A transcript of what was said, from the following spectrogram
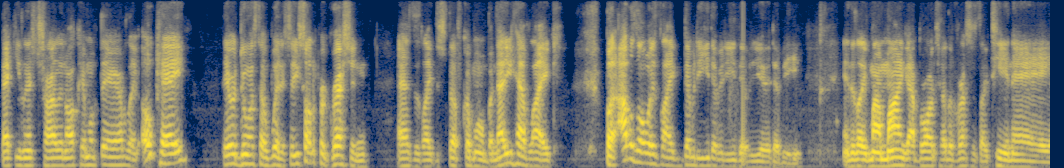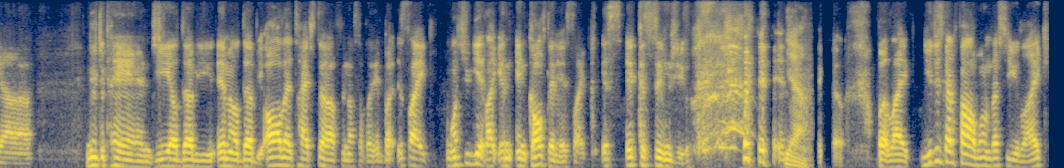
Becky Lynch, Charlotte all came up there. I was like, okay, they were doing stuff with it. So you saw the progression as the like the stuff come on. But now you have like, but I was always like WWE, WWE, WWE and then like my mind got brought to other wrestlers like TNA, uh, New Japan, GLW, MLW, all that type stuff and all stuff like that. But it's like once you get like in, engulfed in it, it's like it's it consumes you. yeah. But like you just gotta follow one wrestler you like.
